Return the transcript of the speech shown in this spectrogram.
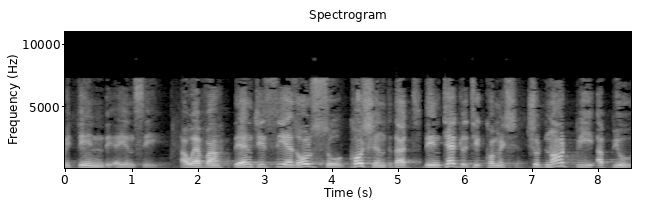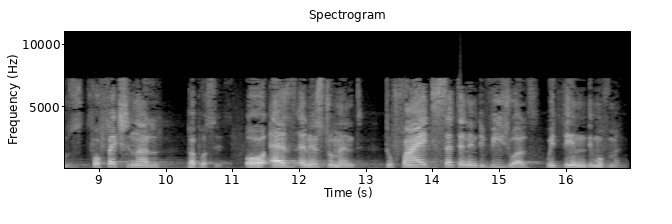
within the ANC. However, the NGC has also cautioned that the Integrity Commission should not be abused for factional purposes or as an instrument to fight certain individuals within the movement.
